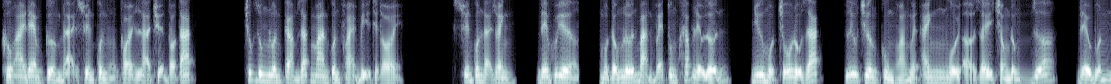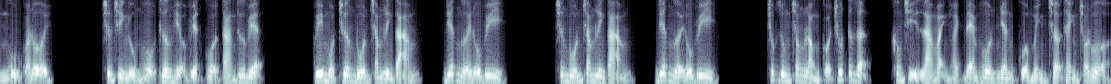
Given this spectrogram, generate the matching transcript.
không ai đem cường đại xuyên quân coi là chuyện to tát. Trúc dung luôn cảm giác man quân phải bị thiệt thòi. Xuyên quân đại doanh đêm khuya một đống lớn bản vẽ tung khắp lều lớn như một chỗ đổ rác lưu trương cùng hoàng nguyệt anh ngồi ở giấy trong đống giữa đều buồn ngủ quá đỗi chương trình ủng hộ thương hiệu việt của tàng thư viện. Quy một chương 408, điếc người đỗ vi. Chương 408, điếc người đỗ vi. Trúc dung trong lòng có chút tức giận không chỉ là mạnh hoạch đem hôn nhân của mình trở thành trò đùa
